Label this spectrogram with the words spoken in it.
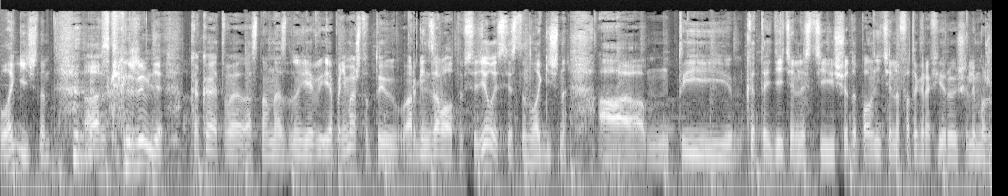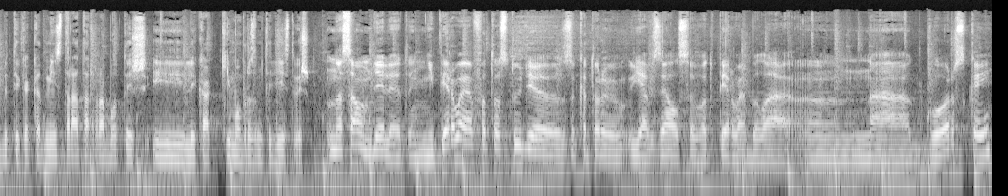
Логично. А, скажи мне, какая твоя основная... Ну, я, я понимаю, что ты организовал это все дело, естественно, логично. А ты к этой деятельности еще дополнительно фотографируешь, или, может быть, ты как администратор работаешь, или как, каким образом ты действуешь? На самом деле, это не первая фотостудия, за которую я взялся. Вот первая была э, на Горской.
